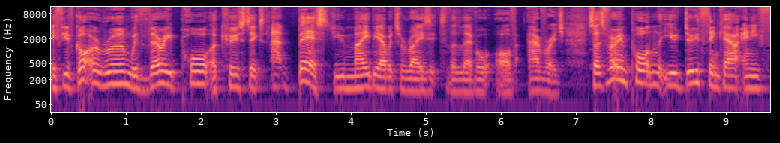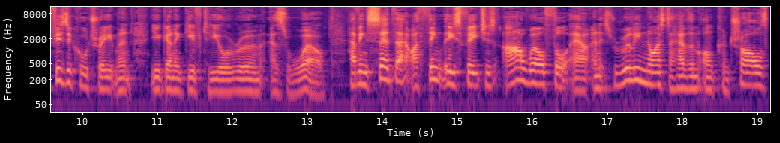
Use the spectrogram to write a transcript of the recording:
If you've got a room with very poor acoustics, at best you may be able to raise it to the level of average. So it's very important that you do think out any physical treatment you're going to give to your room as well. Having said that, I think these features are well thought out and it's really nice to have them on controls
